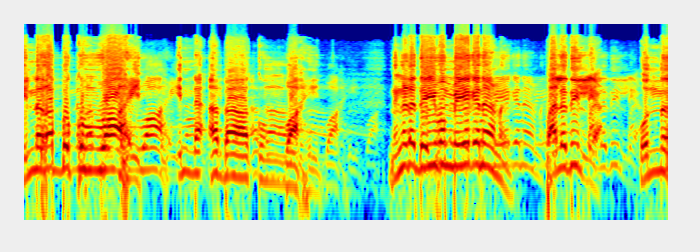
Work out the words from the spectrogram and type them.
ഇന്ന റബ്ബുക്കും വാഹിദ് ഇന്ന അബാക്കും വാഹിദ്. നിങ്ങളുടെ ദൈവം ഏകനാണ്. പലതില്ല. ഒന്ന്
